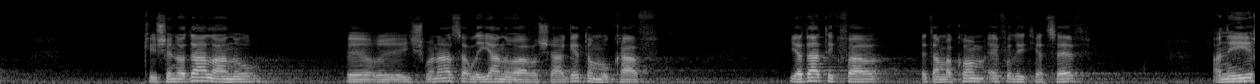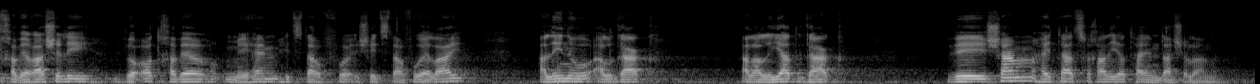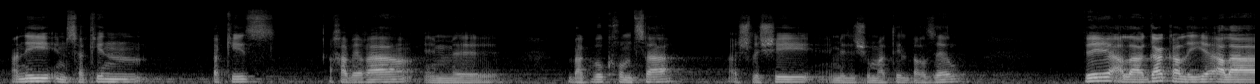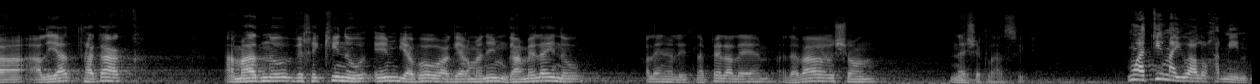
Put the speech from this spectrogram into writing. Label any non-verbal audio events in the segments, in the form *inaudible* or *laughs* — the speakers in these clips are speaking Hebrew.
כשנודע לנו ב-18 לינואר שהגטו מוקף, ידעתי כבר את המקום איפה להתייצב. אני, חברה שלי ועוד חבר מהם הצטרפו, שהצטרפו אליי, עלינו על גג, על עליית גג, ושם הייתה צריכה להיות העמדה שלנו. אני עם סכין בכיס, החברה עם אה, בקבוק חומצה, השלישי עם איזשהו מטיל ברזל, ועל הגג, על עליית הגג עמדנו וחיכינו אם יבואו הגרמנים גם אלינו, עלינו להתנפל עליהם. הדבר הראשון, נשק להשיג. מועטים היו הלוחמים,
